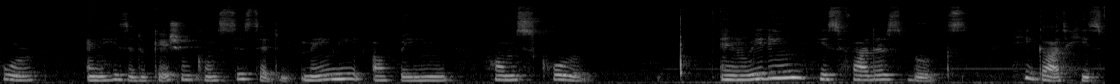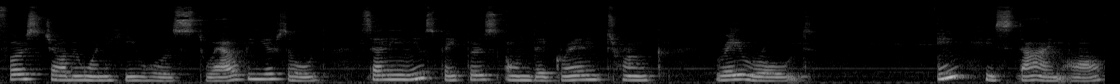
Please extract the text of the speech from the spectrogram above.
poor and his education consisted mainly of being homeschooled and reading his father's books. He got his first job when he was 12 years old, selling newspapers on the Grand Trunk Railroad. In his time off,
